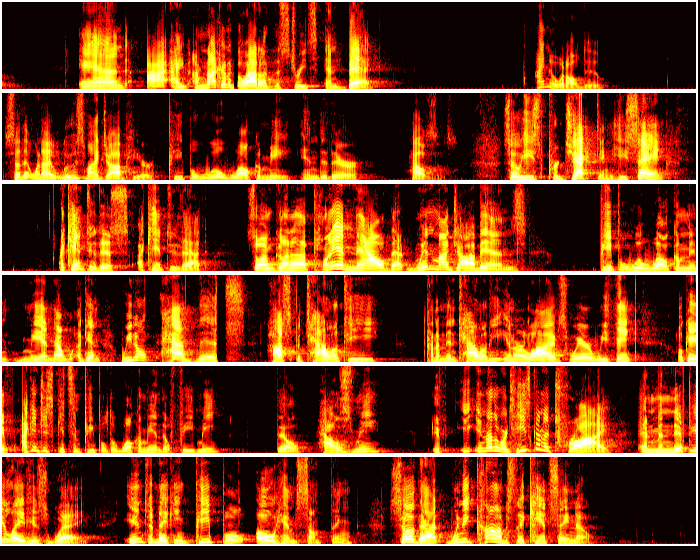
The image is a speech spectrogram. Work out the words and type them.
and I, I, I'm not going to go out on the streets and beg. I know what I'll do so that when I lose my job here, people will welcome me into their houses. So he's projecting, he's saying, I can't do this, I can't do that. So I'm going to plan now that when my job ends, people will welcome me in. Now, again, we don't have this hospitality kind of mentality in our lives where we think, okay, if I can just get some people to welcome me in, they'll feed me, they'll house me. If, in other words, he's going to try and manipulate his way into making people owe him something so that when he comes, they can't say no.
